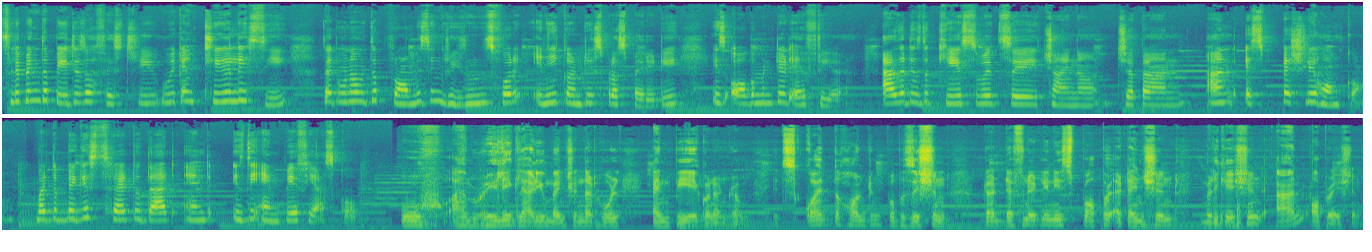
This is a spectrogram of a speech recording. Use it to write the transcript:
Flipping the pages of history, we can clearly see that one of the promising reasons for any country's prosperity is augmented every year as it is the case with, say, China, Japan, and especially Hong Kong. But the biggest threat to that end is the NPA fiasco. Oh, I'm really glad you mentioned that whole NPA conundrum. It's quite the haunting proposition that definitely needs proper attention, medication, and operation.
